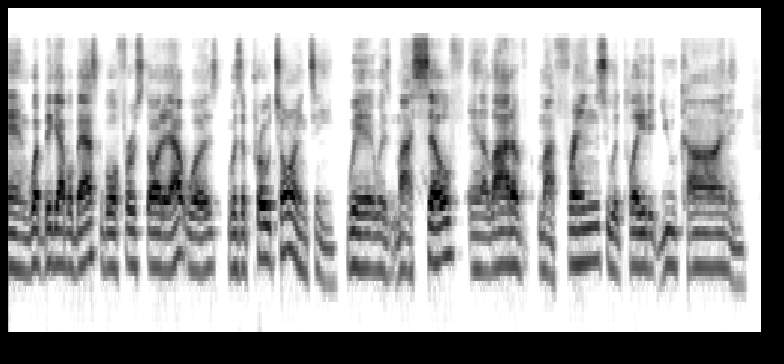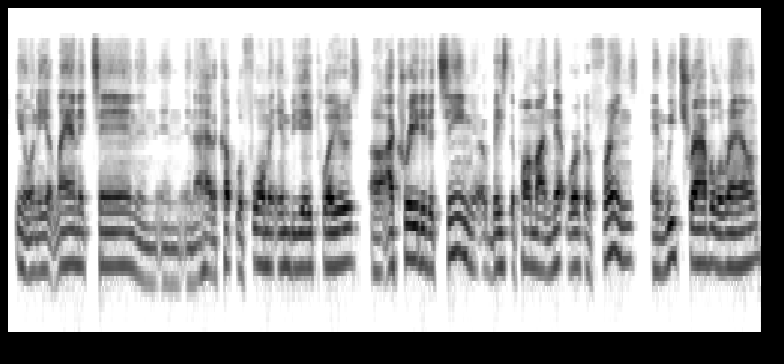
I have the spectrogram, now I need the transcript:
And what Big Apple Basketball first started out was was a pro touring team where it was myself and a lot of my friends who had played at UConn and you know, in the Atlantic 10, and and and I had a couple of former NBA players. Uh, I created a team uh, based upon my network of friends, and we travel around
